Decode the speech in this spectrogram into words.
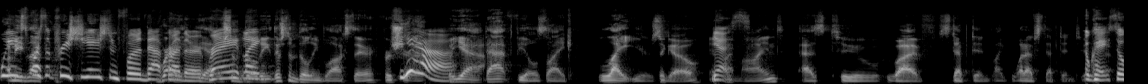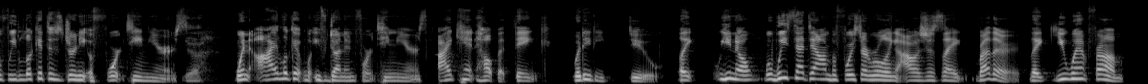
we I mean, express like- appreciation for that brother, yeah, right? some, Like, building, there's some building blocks there for sure. Yeah. But yeah, that feels like light years ago in Yes. my mind as to who I've stepped in, like what I've stepped into. okay, Yeah. so if we look at this journey of 14 years, yeah. when I look at what you've done in 14 years, I can't help but think, what did he do? Like, you know, when we sat down before we started rolling, I was just like, brother, like you went from,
